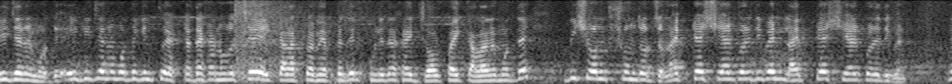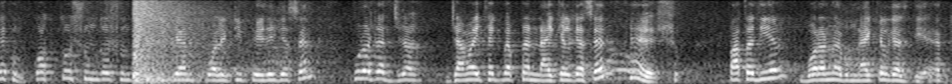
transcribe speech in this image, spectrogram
ডিজাইনের মধ্যে। এই ডিজাইনের মধ্যে কিন্তু একটা দেখানো হচ্ছে। এই কালারটা আমি আপনাদের খুলে দেখাই জলপাই কালারের মধ্যে। ভীষণ সৌন্দর্য। লাইভটা শেয়ার করে দিবেন লাইভটা শেয়ার করে দিবেন। দেখুন, কত সুন্দর সুন্দর ডিজাইন কোয়ালিটি পেয়ে গেছেন পুরোটা জামাই থাকবে আপনার নাইকেল গাছের হ্যাঁ পাতা দিয়ে বরানো এবং নাইকেল গাছ দিয়ে। এত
